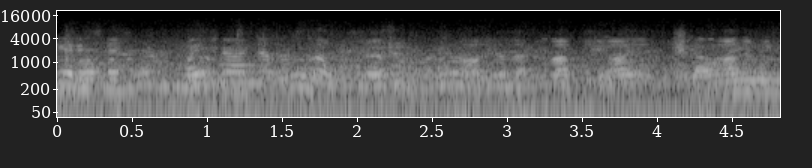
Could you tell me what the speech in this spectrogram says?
Gerisi. Mayın önünde dursun. Alıyorlar. Bak, ay, annemin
